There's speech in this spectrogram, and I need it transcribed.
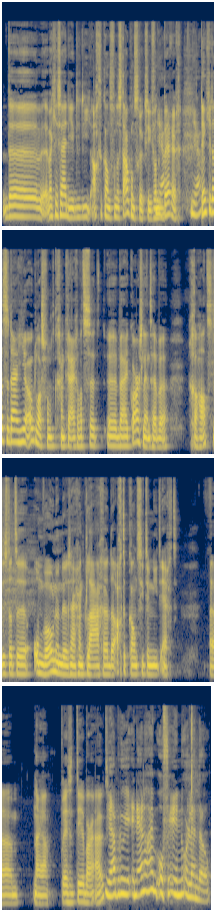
de, wat je zei, die, die, die achterkant van de staalconstructie van Ja. de berg. Ja. Denk je dat ze daar hier ook last van gaan krijgen? Wat ze uh, bij Carsland hebben gehad. Dus dat de omwonenden zijn gaan klagen. De achterkant ziet er niet echt, um, nou ja, presenteerbaar uit. Ja, bedoel je in Anaheim of in Orlando?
